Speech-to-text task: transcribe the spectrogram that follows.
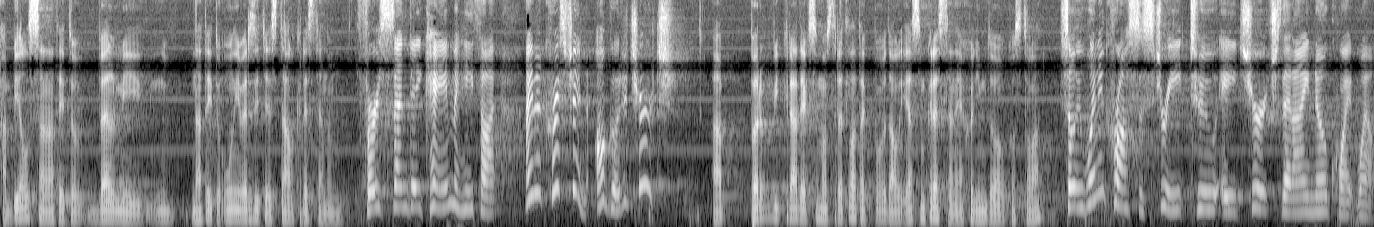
A Bill sa na tejto veľmi, na tejto univerzite stal kresťanom. First Sunday came and he thought, I'm a Christian, I'll go to church. A prvýkrát, jak som ho stretla, tak povedal, ja som kresťan, ja chodím do kostola. So he went across the street to a church that I know quite well.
